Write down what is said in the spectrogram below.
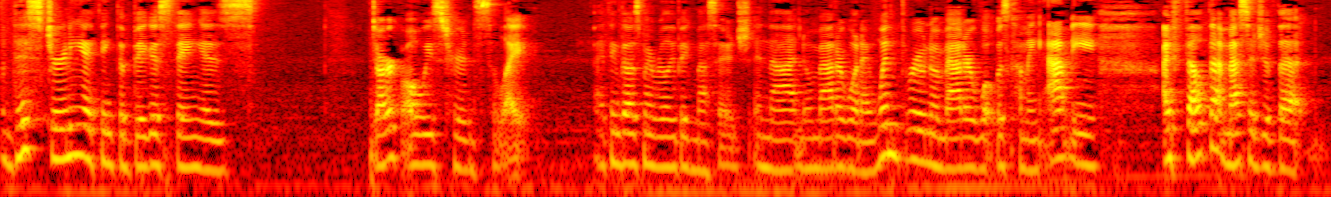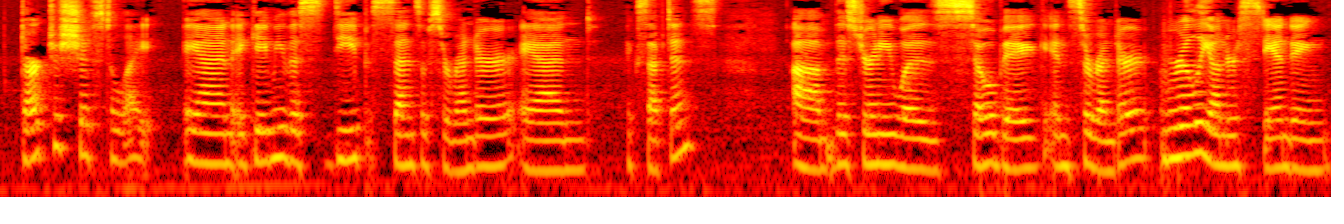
this journey, I think the biggest thing is dark always turns to light. I think that was my really big message in that no matter what I went through, no matter what was coming at me, I felt that message of that dark just shifts to light. And it gave me this deep sense of surrender and acceptance um, this journey was so big in surrender, really understanding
